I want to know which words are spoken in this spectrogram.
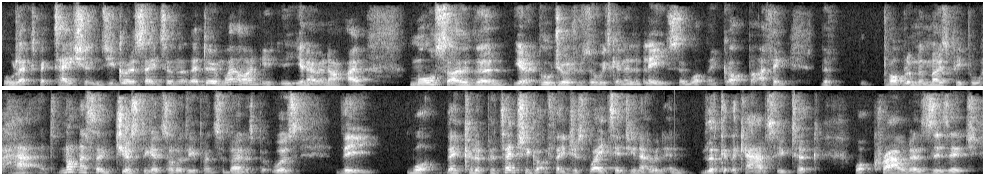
all expectations, you've got to say to them that they're doing well, aren't you? You know, and I, I more so than you know, Paul George was always going to leave, so what they got. But I think the problem that most people had, not necessarily just against Oladipo and Sabonis, but was the what they could have potentially got if they just waited, you know, and, and look at the Cavs who took what Crowder, Zizic,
